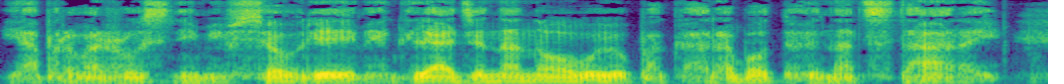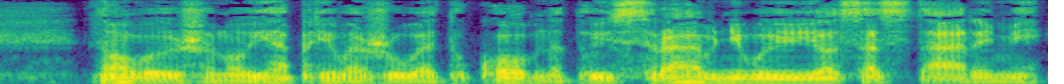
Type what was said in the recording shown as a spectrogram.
Я провожу с ними все время, глядя на новую, пока работаю над старой. Новую жену я привожу в эту комнату и сравниваю ее со старыми,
